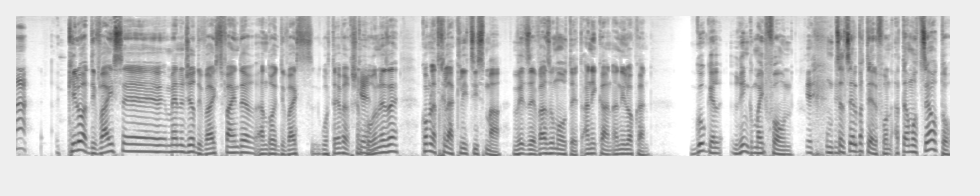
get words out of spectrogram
אה. כאילו ה-Device uh, Manager, Device Finder, Android Device, whatever, איך שהם כן. קוראים לזה, במקום להתחיל להקליט סיסמה, וזה, ואז הוא מאותת, אני כאן, אני לא כאן. גוגל, ring my phone, הוא מצלצל בטלפון, אתה מוצא אותו.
